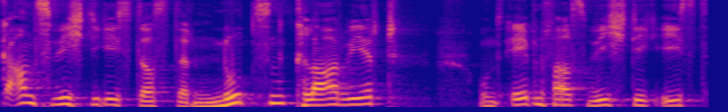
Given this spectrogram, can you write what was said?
ganz wichtig ist, dass der Nutzen klar wird und ebenfalls wichtig ist,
